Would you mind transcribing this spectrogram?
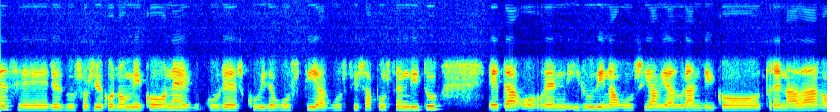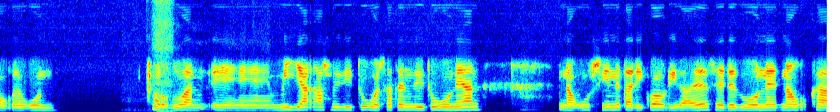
ez? Eredu sozioekonomiko honek gure eskubide guztiak guzti zapusten ditu eta horren irudi nagusia biadurandiko trena da gaur egun. Orduan, e, mila razoi ditugu, esaten ditugunean, nagusienetariko hori da, ez? Eredu honet naurka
